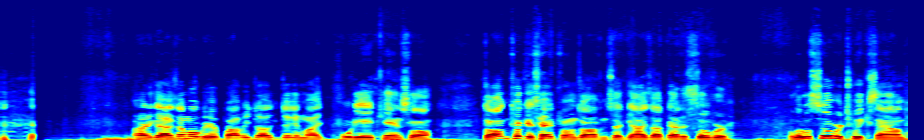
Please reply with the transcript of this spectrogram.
Alrighty, guys, I'm over here probably dug, digging my 48th can slaw. Dalton took his headphones off and said, "Guys, I've got a silver, a little silver tweak sound,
